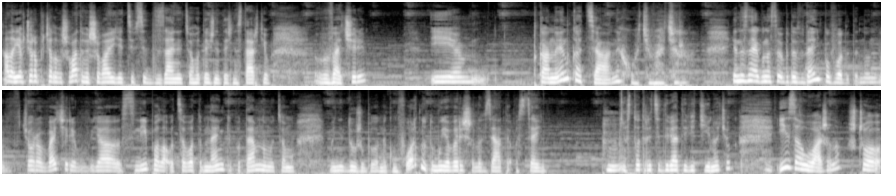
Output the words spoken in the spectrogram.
Але я вчора почала вишивати, вишиваю я ці всі дизайни цього тижня, тижня стартів ввечері. І тканинка ця не хоче вечора. Я не знаю, як вона себе буде вдень поводити. Ну вчора ввечері я сліпала оце темненьке по темному цьому. Мені дуже було некомфортно, тому я вирішила взяти ось цей кхм, 139 відтіночок і зауважила, що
